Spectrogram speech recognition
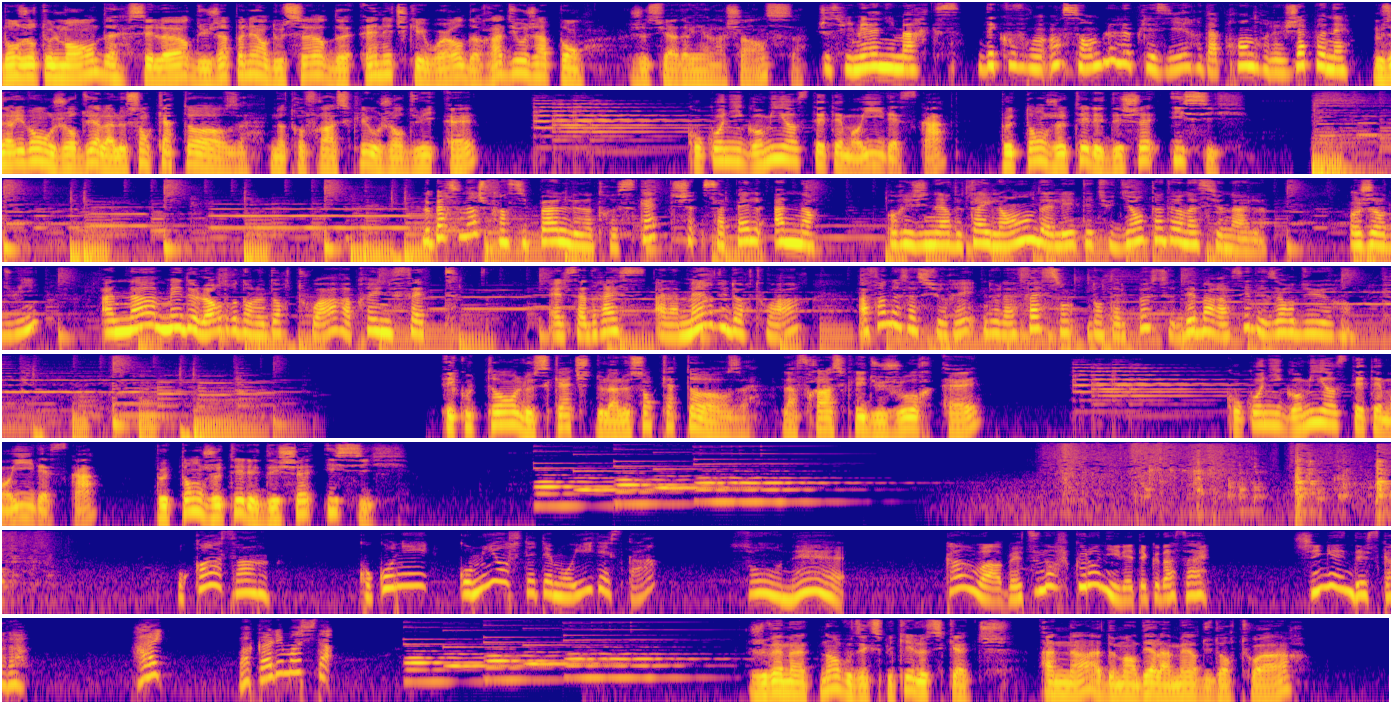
Bonjour tout le monde, c'est l'heure du japonais en douceur de NHK World Radio Japon. Je suis Adrien Lachance. Je suis Mélanie Marx. Découvrons ensemble le plaisir d'apprendre le japonais. Nous arrivons aujourd'hui à la leçon 14. Notre phrase clé aujourd'hui est Peut-on jeter les déchets ici? Le personnage principal de notre sketch s'appelle Anna. Originaire de Thaïlande, elle est étudiante internationale. Aujourd'hui, Anna met de l'ordre dans le dortoir après une fête. Elle s'adresse à la mère du dortoir afin de s'assurer de la façon dont elle peut se débarrasser des ordures. Écoutons le sketch de la leçon 14. La phrase clé du jour est Peut-on jeter les déchets ici? 母さん、ここにゴミを捨ててもいいですかそうね。缶は別の袋に入れてください。資源ですから。はい、わかりました。Je vais maintenant vous expliquer le sketch. Anna a demandé à la mère du dortoir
